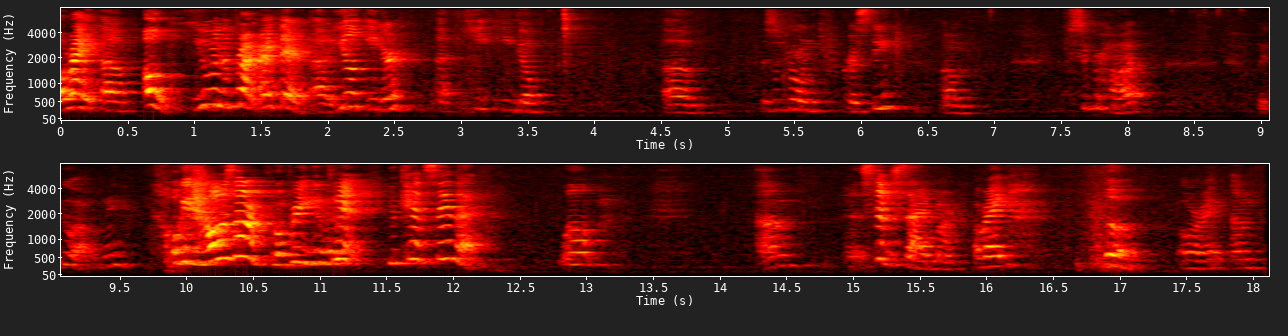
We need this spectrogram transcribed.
All right. Um. Oh, you in the front, right there. Uh, you look eager. Uh, he, he go. Um, this is from Christy. Um, super hot. You go out with me? Okay, how is that appropriate? You can't, you can't say that. Well, um, uh, step aside, Mark. All right. Ugh. All right. Um.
